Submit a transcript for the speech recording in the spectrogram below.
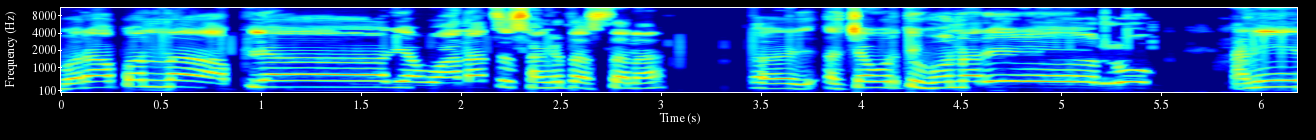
बरं आपण आपल्या या वाहनाचं सांगत असताना याच्यावरती होणारे रोग आणि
